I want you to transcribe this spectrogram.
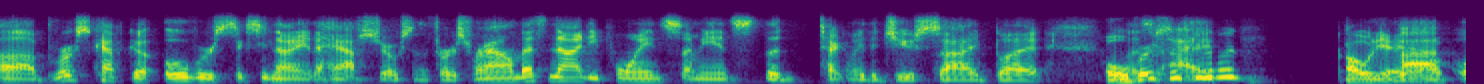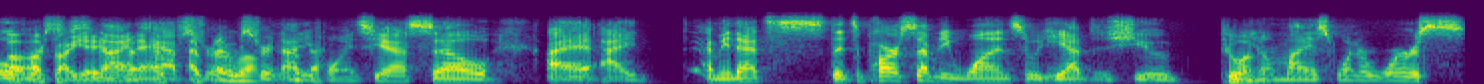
uh, Brooks Koepka over 69 and a half strokes in the first round. That's 90 points. I mean, it's the technically the juice side, but over listen, I- sixty nine. Oh yeah, yeah. uh, Oh, over I'm sorry, 69 yeah, yeah. and a half I strokes for 90 Okay. points. Yeah. So I, I, I mean, that's that's a par seventy one, so he'd have to shoot Two you know minus one or worse.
